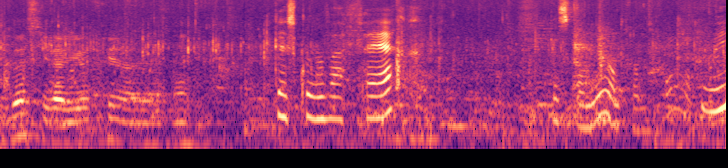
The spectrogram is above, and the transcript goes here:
Son gosse, il va lui offrir. ouais. Qu'est-ce qu'on va faire? Qu'est-ce qu'on est en train de faire? Oui.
